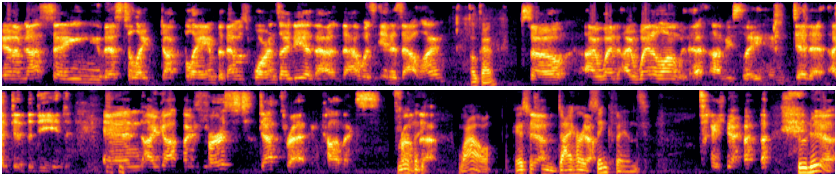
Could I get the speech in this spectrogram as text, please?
and I'm not saying this to like duck blame, but that was Warren's idea. That that was in his outline. Okay. So I went I went along with it, obviously, and did it. I did the deed, and I got my first death threat in comics from Really? that. Wow. I guess there's Yeah. some diehard Yeah. Synch fans. yeah. Who knew? Yeah.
